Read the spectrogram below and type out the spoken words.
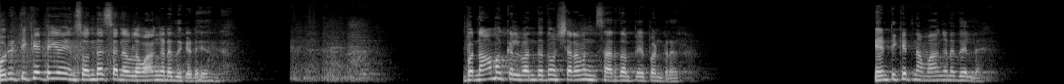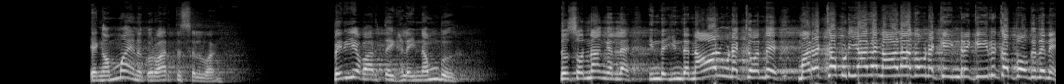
ஒரு டிக்கெட்டையும் என் சொந்த செலவில் வாங்கினது கிடையாது. இப்போ நாமக்கல் வந்ததும் சரவண் சார் தான் பே பண்றாரு. என் டிக்கெட் நான் வாங்கினதே இல்லை. எங்க அம்மா எனக்கு ஒரு வார்த்தை சொல்லுவாங்க. பெரிய வார்த்தைகளை நம்பு. சொன்னாங்கல்ல இந்த இந்த நாள் உனக்கு வந்து மறக்க முடியாத நாளாக உனக்கு இன்றைக்கு இருக்க போகுதுன்னு.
